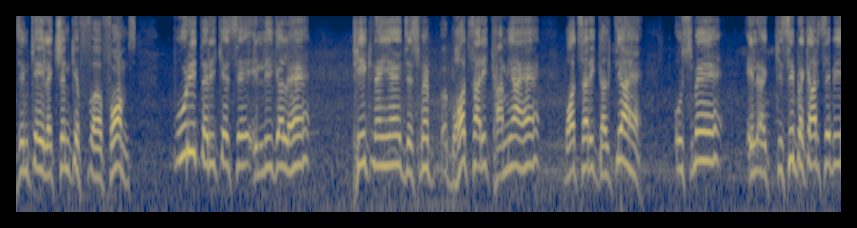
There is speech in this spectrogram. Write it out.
जिनके इलेक्शन के फॉर्म्स पूरी तरीके से इलीगल हैं, ठीक नहीं है, जिसमें बहुत सारी खामियाँ हैं, बहुत सारी गलतियाँ हैं, उसमें किसी प्रकार से भी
